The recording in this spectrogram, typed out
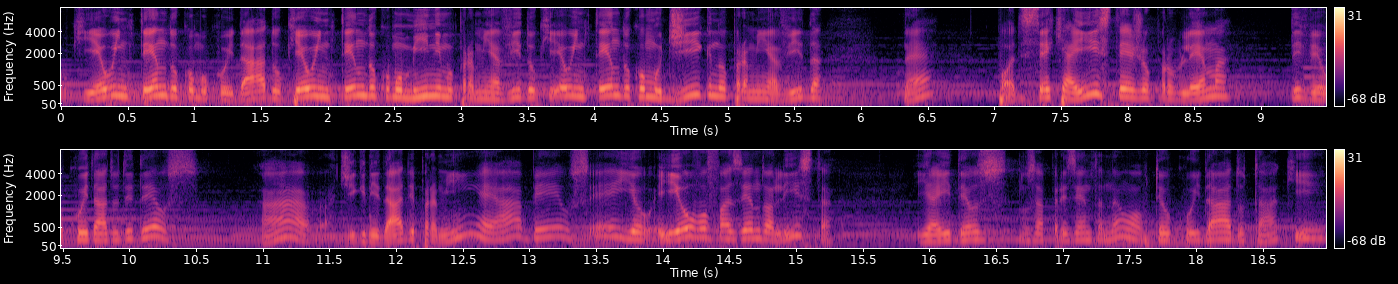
O que eu entendo como cuidado, o que eu entendo como mínimo para minha vida, o que eu entendo como digno para minha vida, né? Pode ser que aí esteja o problema de ver o cuidado de Deus. Ah, a dignidade para mim é A, B, ou C, e eu, e eu vou fazendo a lista. E aí Deus nos apresenta: não, o teu cuidado está aqui,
